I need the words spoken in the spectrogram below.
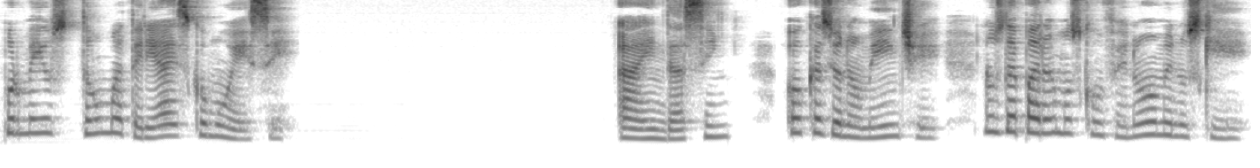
por meios tão materiais como esse. Ainda assim, ocasionalmente, nos deparamos com fenômenos que,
